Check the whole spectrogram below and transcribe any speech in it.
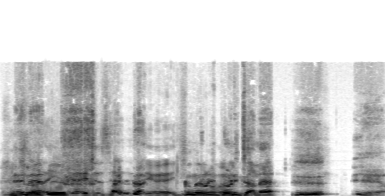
Hey, man. I just had to do it. you know Glary what I mean? man. Yeah.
